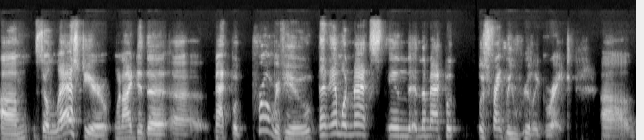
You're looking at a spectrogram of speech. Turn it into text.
Um, so last year, when I did the uh, MacBook Pro review, that M1 Max in, in the MacBook was frankly really great. Um,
